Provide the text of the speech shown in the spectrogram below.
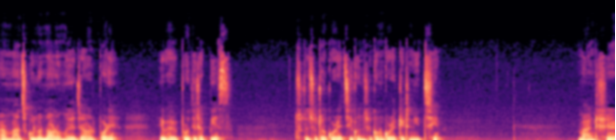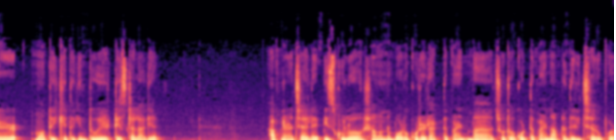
আর মাছগুলো নরম হয়ে যাওয়ার পরে এভাবে প্রতিটা পিস ছোট ছোট করে চিকন চিকন করে কেটে নিচ্ছি। মাংসের মতোই খেতে কিন্তু এর টেস্টটা লাগে। আপনারা চাইলে পিসগুলো সামান্য বড় করে রাখতে পারেন বা ছোটও করতে পারেন আপনাদের ইচ্ছার উপর।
